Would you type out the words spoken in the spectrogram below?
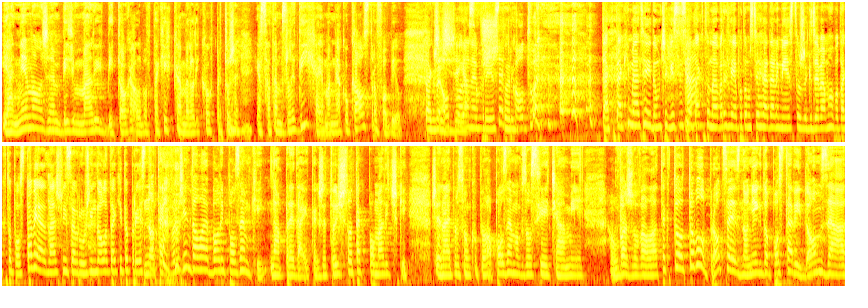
Ja nemôžem byť v malých bytoch alebo v takých kamerlíkoch, pretože ja sa tam zle dýcha, ja mám nejakú klaustrofóbiu. Takže Čiže otvorené som priestory. všetko otvorené. Tak taký máte aj domček, vy ste sa No. takto navrhli a potom ste hľadali miesto, že kde vám ho takto postavia a našli sa v Ružindole takýto priestor? No tak v Ružindole boli pozemky na predaj, takže to išlo tak pomaličky, že najprv som kúpila pozemok so sieťami a uvažovala. Tak to, to bol proces, no niekto postaví dom za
